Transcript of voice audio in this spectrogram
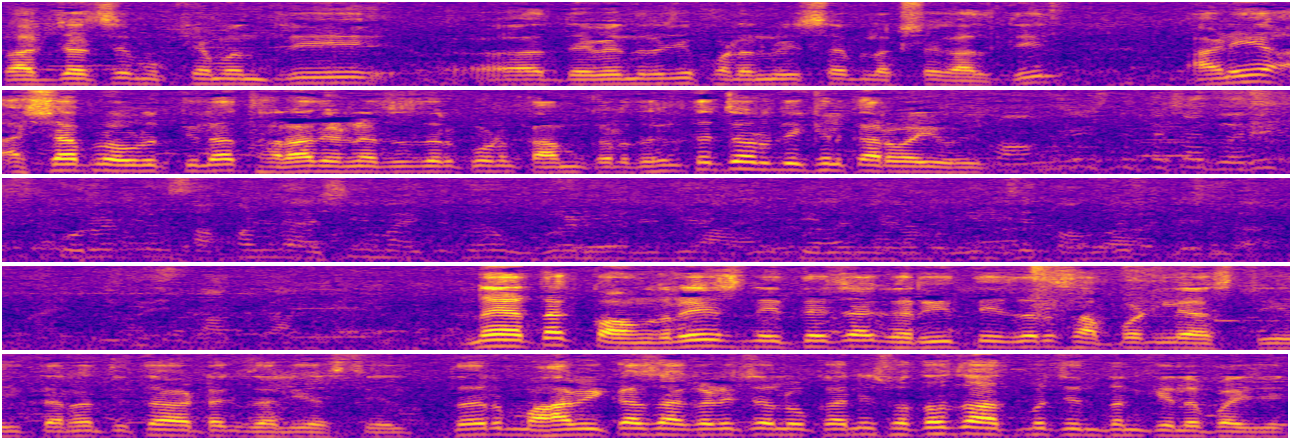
राज्याचे मुख्यमंत्री देवेंद्रजी फडणवीस साहेब लक्ष घालतील आणि अशा प्रवृत्तीला थारा देण्याचं जर कोण काम करत असेल त्याच्यावर देखील कारवाई होईल काँग्रेस नेत्याच्या घरीच कोरटकर सापडले अशी माहिती तर उघड झालेली आहे तेलंगणामध्ये जे काँग्रेस पक्षात नाही आता काँग्रेस नेत्याच्या घरी ते जर सापडले असतील त्यांना तिथं अटक झाली असतील तर महाविकास आघाडीच्या लोकांनी स्वतःचं आत्मचिंतन केलं पाहिजे.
